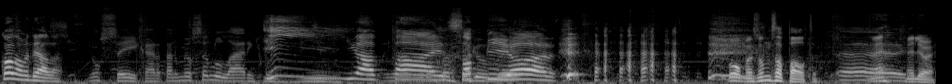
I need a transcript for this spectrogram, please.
Qual o nome dela? Não sei, cara, tá no meu celular, inclusive. Ih, rapaz, Não só consigo ver. pior. Bom, mas vamos à pauta, É, né? Melhor.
